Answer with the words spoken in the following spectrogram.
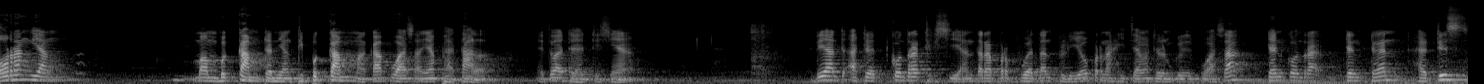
orang yang membekam dan yang dibekam maka puasanya batal. Itu ada hadisnya. Jadi ada, ada kontradiksi antara perbuatan beliau pernah hijamah dalam kondisi puasa dan kontra dan dengan hadis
